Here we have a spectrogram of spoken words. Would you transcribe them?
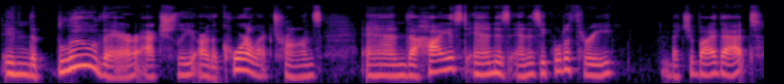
In the blue there actually are the core electrons, and the highest n is n is equal to 3. I bet you buy that.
